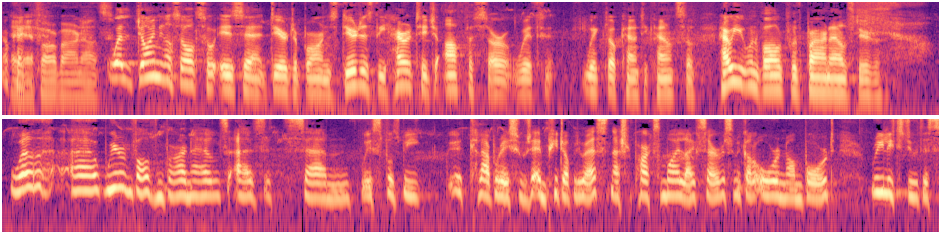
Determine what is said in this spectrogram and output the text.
Okay. Uh, for barn owls. Well, joining us also is uh, Deirdre Burns. Deirdre is the Heritage Officer with Wicklow County Council. How are you involved with barn owls, Deirdre? Well, uh, we're involved in barn owls as it's um, we're supposed to be collaboration with NPWS, National Parks and Wildlife Service, and we got Oran on board really to do this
